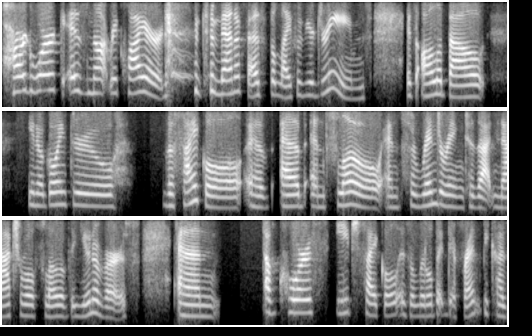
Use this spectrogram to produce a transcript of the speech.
hard work is not required to manifest the life of your dreams. It's all about you know going through the cycle of ebb and flow and surrendering to that natural flow of the universe. And of course, each cycle is a little bit different because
